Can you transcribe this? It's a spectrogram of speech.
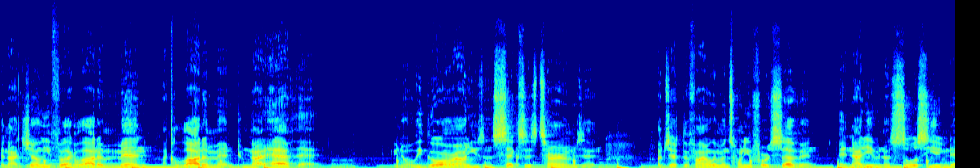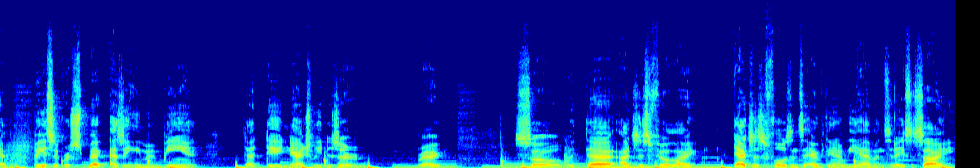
And I generally feel like a lot of men, like a lot of men, do not have that. You know, we go around using sexist terms and objectifying women 24/7 and not even associating that basic respect as a human being that they naturally deserve, right? So with that, I just feel like that just flows into everything that we have in today's society,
